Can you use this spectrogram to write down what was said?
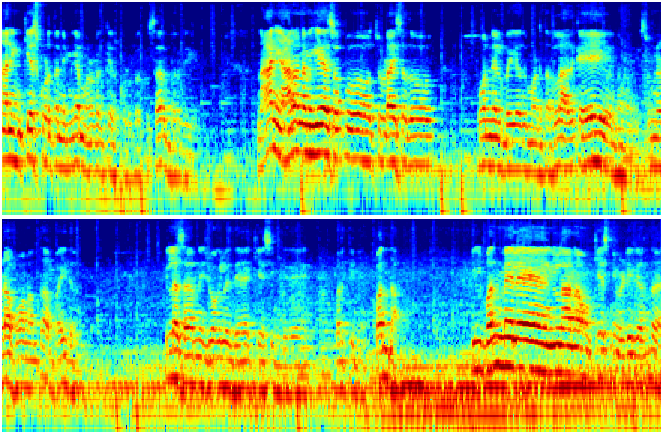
ನಾನು ಹಿಂಗೆ ಕೇಸ್ ಕೊಡ್ತೇನೆ, ನಿಮಗೆ ಮರ್ಡರ್ ಕೇಸ್ ಕೊಡಬೇಕು ಸರ್ ಬರ್ರಿ. ನಾನು ಯಾರೋ ನಮಗೆ ಸ್ವಲ್ಪ ಚುಡಾಯಿಸೋದು ಫೋನ್ನಲ್ಲಿ ಬೈಯೋದು ಮಾಡ್ತಾರಲ್ಲ, ಅದಕ್ಕೆ, ಏ ಸುಮ್ಮನೆ ಫೋನ್ ಅಂತ ಬೈದೆ ಇಲ್ಲ ಸರ್ ನಿಜವಾಗ್ಲೂ ಇದೆ ಕೇಸ್ ಹಿಂಗಿದೆ ಬರ್ತೀನಿ ಬಂದ. ಇಲ್ಲಿ ಬಂದ ಮೇಲೆ ಇಲ್ಲ, ನಾವು ಕೇಸ್ ನೀವು ಹಿಡೀರಿ ಅಂದರೆ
